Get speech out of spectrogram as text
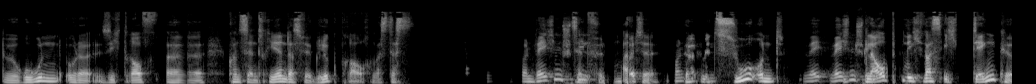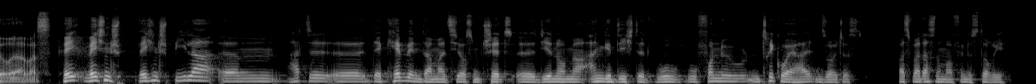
beruhen oder sich darauf äh, konzentrieren, dass wir Glück brauchen. Was das von welchem Spiel? Für Leute, von, hört mir zu und welchen glaubt nicht, was ich denke oder was. Wel welchen, welchen Spieler ähm, hatte äh, der Kevin damals hier aus dem Chat äh, dir nochmal angedichtet, wo, wovon du ein Trikot erhalten solltest? Was war das nochmal für eine Story?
